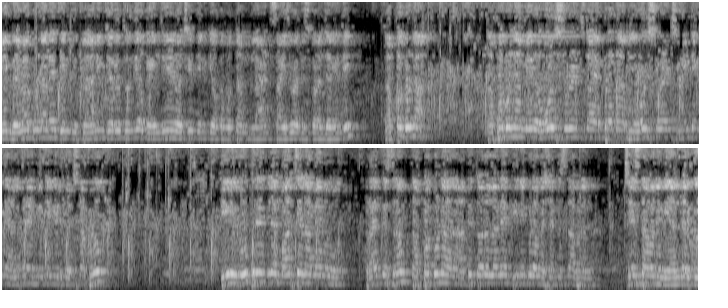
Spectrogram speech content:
మీకు తెలియకుండానే దీనికి ప్లానింగ్ జరుగుతుంది. ఒక ఇంజనీర్ వచ్చి దీనికి ఒక మొత్తం ల్యాండ్ సైజ్ కూడా తీసుకోవడం జరిగింది. తప్పకుండా. తప్పకుండా మీరు ఓల్డ్ స్టూడెంట్స్గా ఎప్పుడన్నా మీ ఓల్డ్ స్టూడెంట్స్ మీటింగ్ అల్పనే మీటింగ్ ఇక్కడికి వచ్చినప్పుడు దీని రూపురేఖలే మార్చేలా మేము ప్రయత్నిస్తున్నాం. తప్పకుండా అతి త్వరలోనే దీనికి కూడా ఒక శంకుస్థాపన చేస్తామని మీ అందరికీ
